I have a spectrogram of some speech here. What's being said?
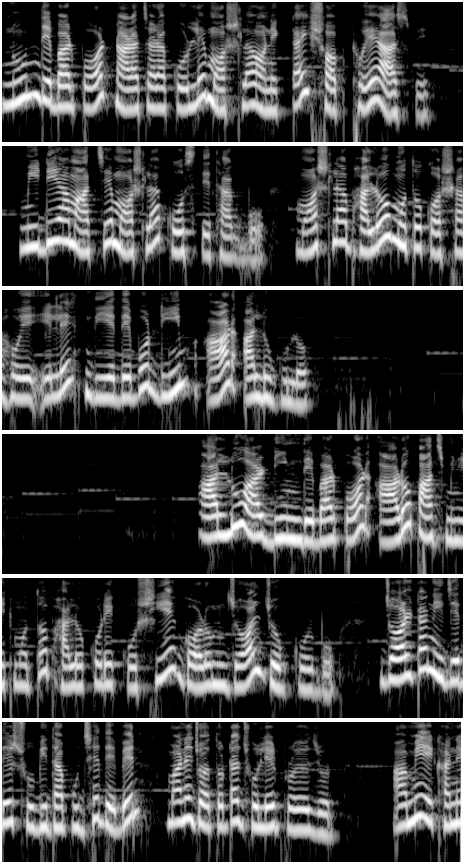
নুন দেবার পর নাড়াচাড়া করলে মশলা অনেকটাই সফট হয়ে আসবে। মিডিয়াম আঁচে মশলা কষতে থাকব। মশলা ভালো মতো কষা হয়ে এলে দিয়ে দেব ডিম আর আলুগুলো। আলু আর ডিম দেবার পর আরও পাঁচ মিনিট মতো ভালো করে কষিয়ে গরম জল যোগ করব। জলটা নিজেদের সুবিধা বুঝে দেবেন মানে যতটা ঝোলের প্রয়োজন। আমি এখানে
